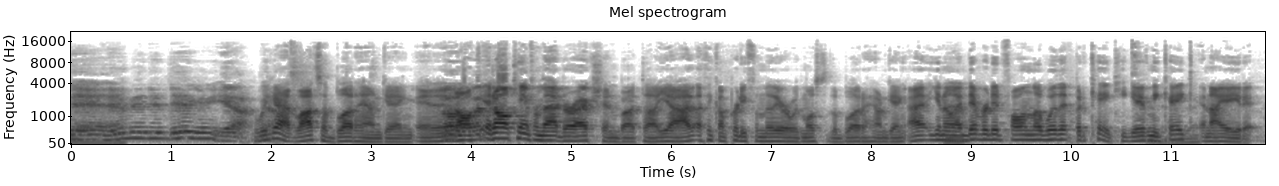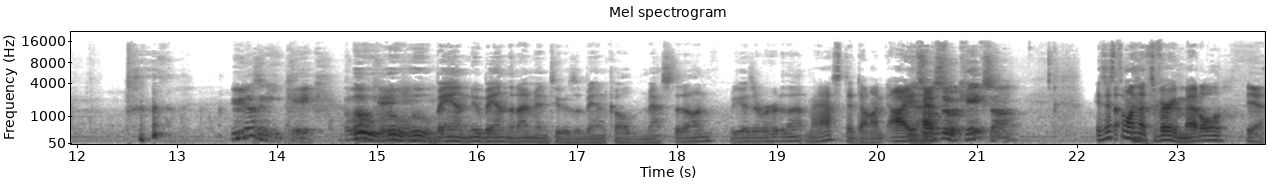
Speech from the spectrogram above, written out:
Yeah. Yeah. We got lots of Bloodhound Gang, and it Oh, all what? it all came from that direction. But uh, yeah, I, I think I'm pretty familiar with most of the Bloodhound Gang. I, you know, I never did fall in love with it, but cake. He gave me cake, and I ate it. Who doesn't eat cake? I Ooh, love ooh, ooh! Band, new band that I'm into is a band called Mastodon. Have you guys ever heard of that? Mastodon. I It's have, also a cake song. is this the one that's very metal? Yeah.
